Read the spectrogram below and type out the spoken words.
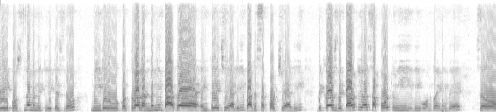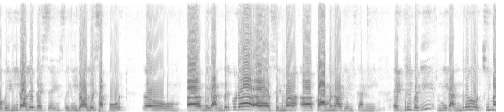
రేపు వస్తున్నామండి థియేటర్స్లో. మీరు కొత్త వాళ్ళందరినీ బాగా ఎంకరేజ్ చేయాలి బాగా సపోర్ట్ చేయాలి. Because without your support we we won't go anywhere so we need all your blessings we need all your support so మీరు అందరు కూడా uh, సినిమా uh, కామన్ ఆడియన్స్ కానీ ఎవ్రీబడి మీరందరూ వచ్చి మా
